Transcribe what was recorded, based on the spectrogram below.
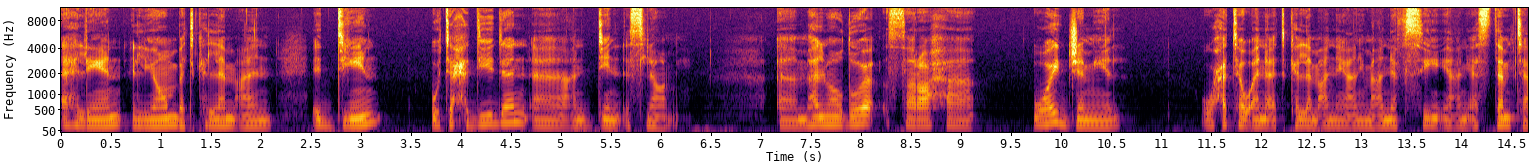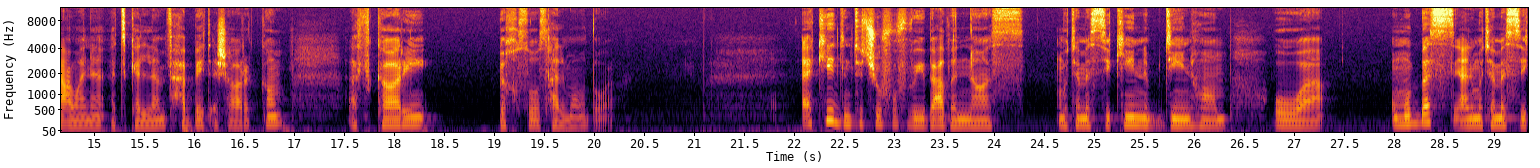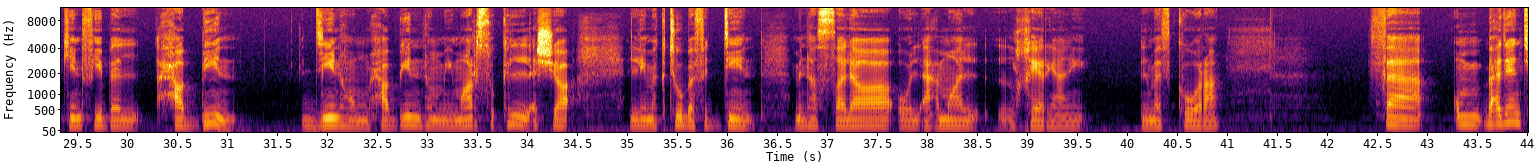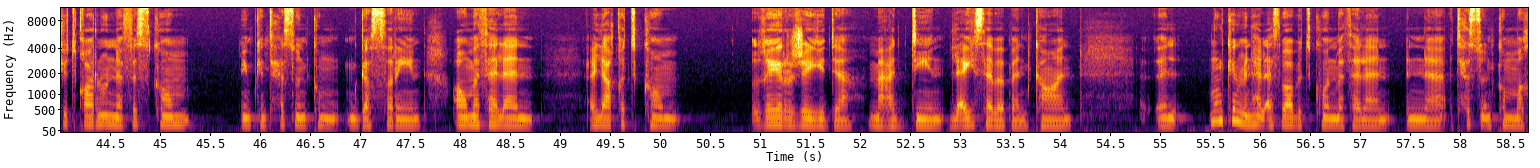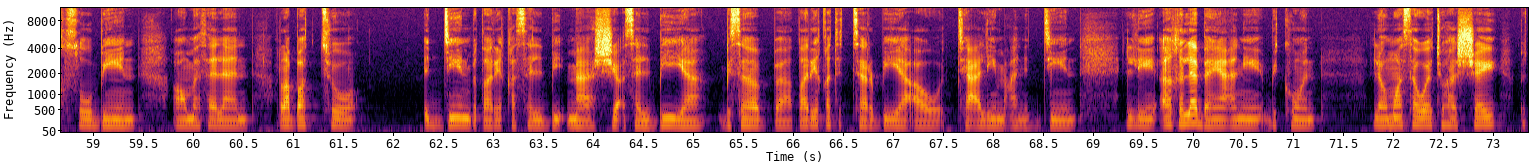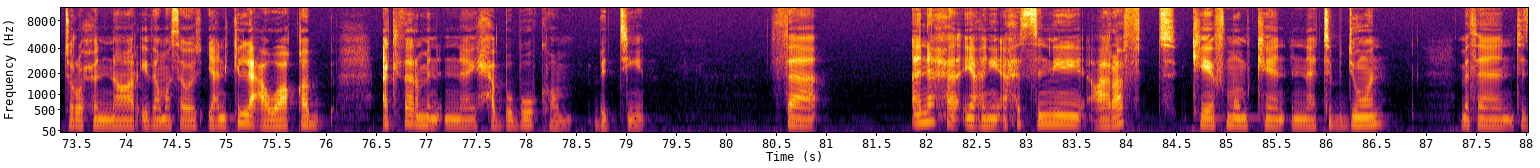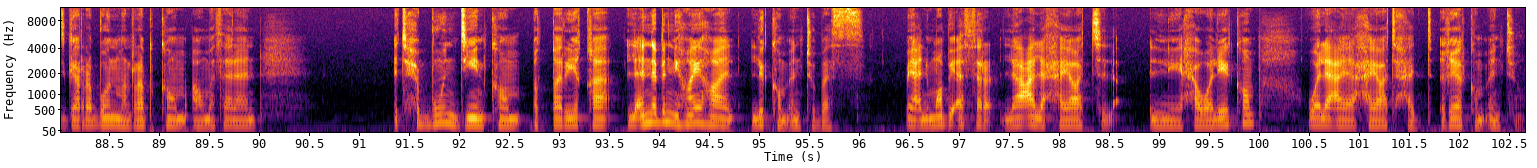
أهلين اليوم بتكلم عن الدين وتحديدا آه، عن الدين الإسلامي. هالموضوع الصراحة وايد جميل وحتى وأنا أتكلم عنه يعني مع نفسي يعني أستمتع وأنا أتكلم فحبيت أشارككم أفكاري بخصوص هالموضوع. أكيد أنتوا تشوفوا في بعض الناس متمسكين بدينهم و... ومو بس يعني متمسكين فيه بل حابين دينهم وحابين إنهم يمارسوا كل الأشياء اللي مكتوبة في الدين منها الصلاة والأعمال الخير يعني المذكورة. فبعدين أنتوا تقارنون نفسكم يمكن تحسون انكم مقصرين أو مثلا علاقتكم غير جيدة مع الدين لأي سبب كان. ممكن من هالأسباب تكون مثلا أن تحسوا أنكم مغصوبين أو مثلا ربطتوا الدين بطريقة سلبية مع أشياء سلبية بسبب طريقة التربية أو التعليم عن الدين اللي أغلبه يعني بيكون لو ما سويتوا هالشي بتروحوا النار. إذا ما سويتوا يعني كله عواقب أكثر من أنه يحببوكم بالدين. فأنا يعني أحس أني عرفت كيف ممكن أن تبدون مثلا تتقربون من ربكم أو مثلا تحبون دينكم بالطريقة لأن بالنهاية هاي لكم أنتم بس. يعني ما بيأثر لا على حياة اللي حواليكم ولا على حياة حد غيركم أنتم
